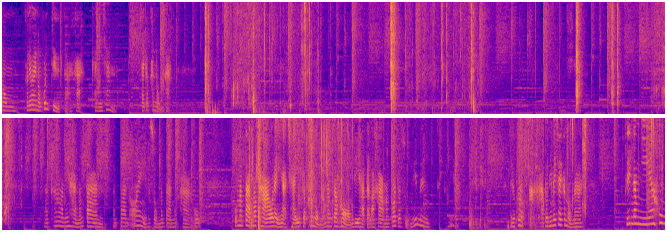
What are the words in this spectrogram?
นมเขาเรียกว่านมข้นจืดค่ะค่ะแคนิชั่นใช้กับขนมค่ะแล้วก็นี่ค่ะน้ำตาลน้ำตาลอ้อยผสมน้ำตาลมะพร้าวพวกน้ำตาลมะพร้าวอะไรเงี้ยใช้กับขนมแล้วมันจะหอมดีค่ะ แต่ราคามันก็จะสูงนิดนึงนี่ค่ะเดี๋ยวก็อะตัวนี้ไม่ใช่ขนมนะพริกน้ำเงี้ยว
